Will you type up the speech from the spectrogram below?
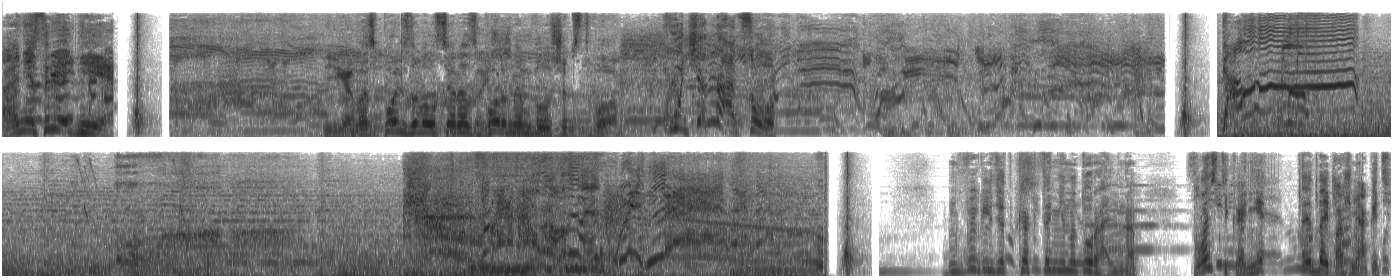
Они средние! Я воспользовался разборным волшебством. Куча нацу! Выглядит как-то ненатурально. Пластика не... э, Дай пожмякать.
